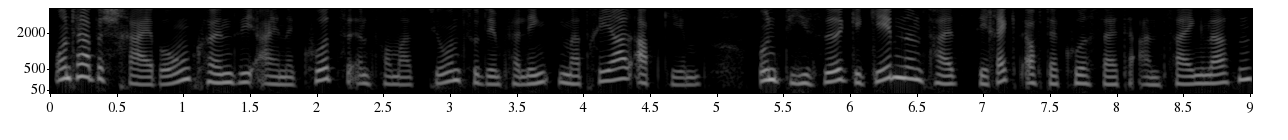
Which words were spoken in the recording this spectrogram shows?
Unter Beschreibung können Sie eine kurze Information zu dem verlinkten Material abgeben und diese gegebenenfalls direkt auf der Kursseite anzeigen lassen,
